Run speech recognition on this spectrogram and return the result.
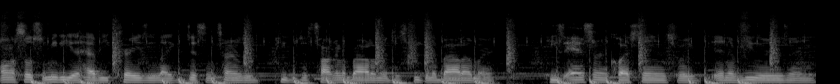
on social media heavy crazy, like just in terms of people just talking about him or just speaking about him, or he's answering questions for interviewers and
